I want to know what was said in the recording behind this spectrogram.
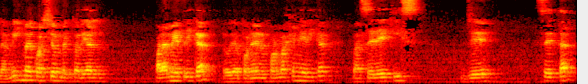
la misma ecuación vectorial paramétrica, lo voy a poner en forma genérica, va a ser X, Y, Z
